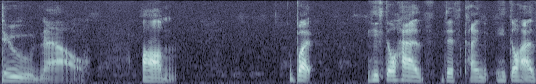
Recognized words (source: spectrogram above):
dude now. Um, but he still has this kind of he still has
